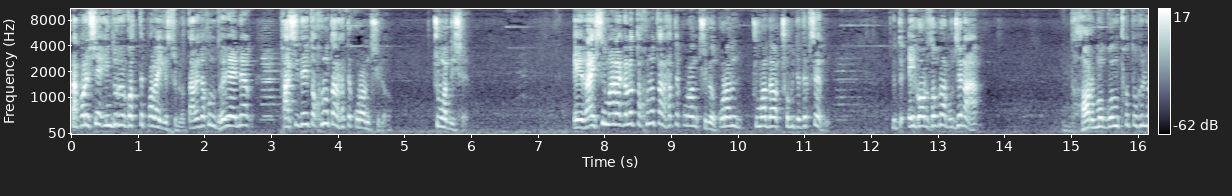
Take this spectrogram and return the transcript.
তারপরে সে ইন্দুরের গর্তে পলাই গেছিল। তারা যখন ধরে এনে ফাঁসি দেয়, তখনও তার হাতে কোরআন ছিল। চুমা দিছে। এই রাইসি মারা গেল, তখনও তার হাতে কোরআন ছিল। কোরআন চুমা দেওয়ার ছবিতে দেখছেন? কিন্তু এই গর্ধবরা বুঝে না ধর্মগ্রন্থ তো হইল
